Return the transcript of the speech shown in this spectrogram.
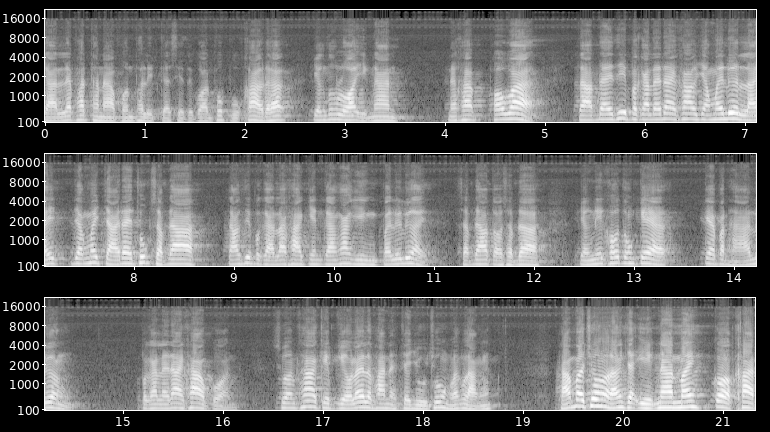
การและพัฒนาผลผลิตเกษตรกรผู้ปลูกข้าวนะครับยังต้องรออีกนาน นะครับ เพราะว่าตราบใดที่ประกันรายได้ข้าวยังไม่เลื่อนไหล ยังไม่จ่ายได้ทุกสัปดาห์ตามที่ประกาศราคาเกณฑ์กลางอ้างอิงไปเรื่อยๆ สัปดาห์ต่อสัปดาห์ อย่างนี้เขาต้องแก้แก้ปัญหาเรื่องประกันรายได้ข้าวก่อน ส่วนค่าเก็บเกี่ยวไร่ละพันจะอยู่ช่วงหลังๆ ถามว่าช่วงหลังจะอีกนานไหมก็คาด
